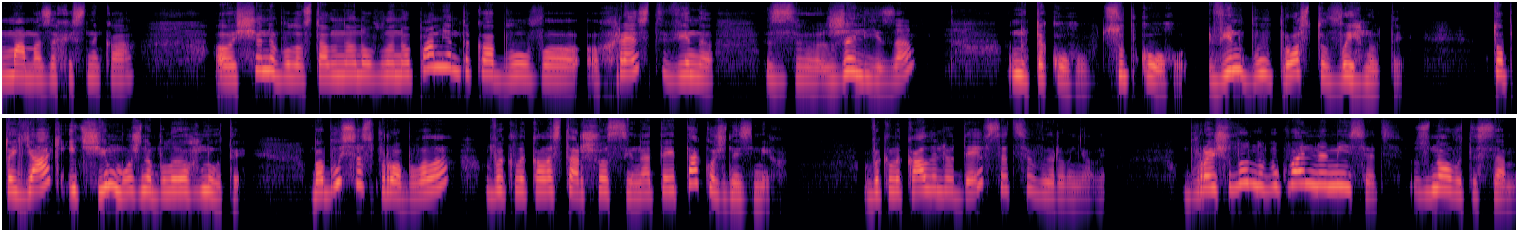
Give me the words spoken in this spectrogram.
мама захисника. Е, Ще не було встановлено пам'ятника, був е, хрест, він з желіза, ну такого цупкого, він був просто вигнутий. Тобто, як і чим можна було його гнути. Бабуся спробувала, викликала старшого сина, та й також не зміг. Викликали людей, все це вирівняли. Пройшло ну, буквально місяць, знову те саме.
